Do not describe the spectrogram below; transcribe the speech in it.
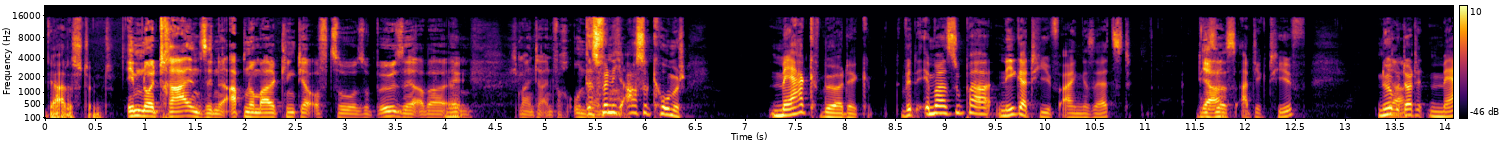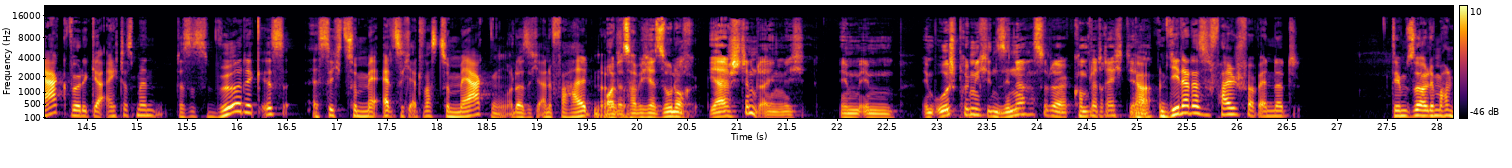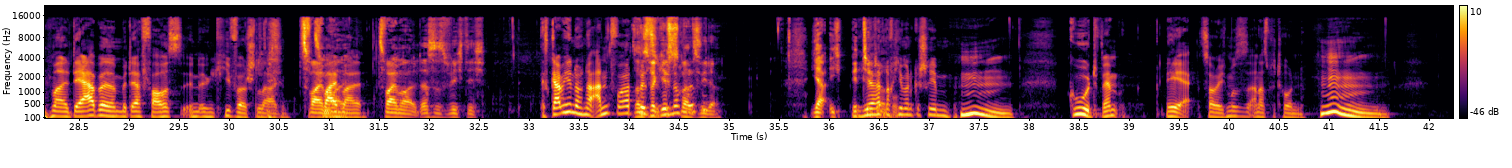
Ja, das stimmt. Im neutralen Sinne. Abnormal klingt ja oft so, so böse, aber Nee. ähm, ich meinte einfach unnormal. Das finde ich auch so komisch. Merkwürdig wird immer super negativ eingesetzt, Ja. dieses Adjektiv. Nur Ja. bedeutet merkwürdig ja eigentlich, dass man, dass es würdig ist, es sich zu äh, sich etwas zu merken oder sich eine Verhalten oder Oh, das so. habe ich ja so noch. Ja, das stimmt eigentlich. Im, im, Im ursprünglichen Sinne hast du da komplett recht, ja. ja. Und jeder, der es falsch verwendet, Dem sollte man mal derbe mit der Faust in den Kiefer schlagen. Zweimal. Zweimal, Zweimal das ist wichtig. Es gab hier noch eine Antwort. Sonst vergisst man es wieder. Ja, ich bitte Hier darum. hat noch jemand geschrieben, hm, gut, wenn, nee, sorry, ich muss es anders betonen. Hm,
